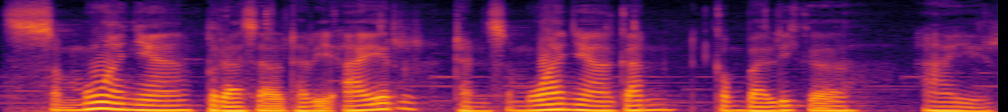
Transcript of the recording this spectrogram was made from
Semuanya berasal dari air dan semuanya akan kembali ke air.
